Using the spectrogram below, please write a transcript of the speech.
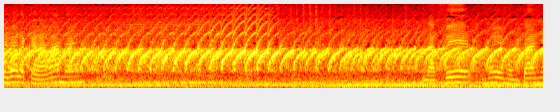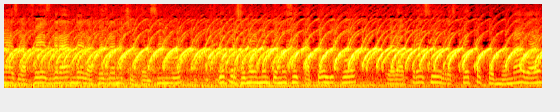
Ahí va la caravana. La fe mueve montañas, la fe es grande, la fe es grande Chilpancingo. Yo personalmente no soy católico, pero aprecio y respeto como nada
